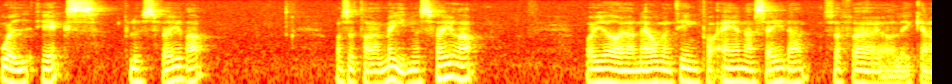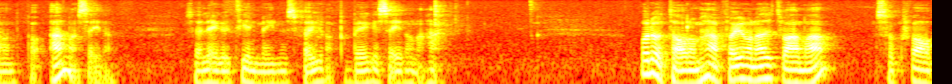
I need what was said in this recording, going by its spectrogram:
7x plus 4 och så tar jag minus 4 och gör jag någonting på ena sidan så får jag göra likadant på andra sidan. Så jag lägger till minus 4 på bägge sidorna här. Och då tar de här fyrorna ut varandra. Så kvar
